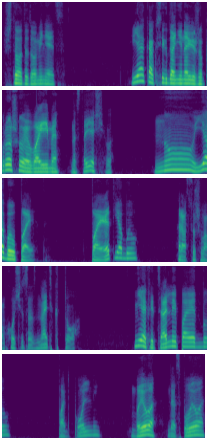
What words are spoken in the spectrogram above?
Что от этого меняется? Я, как всегда, ненавижу прошлое во имя настоящего. Но я был поэт. Поэт я был, раз уж вам хочется знать, кто. Неофициальный поэт был, подпольный. Было, да сплыло.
